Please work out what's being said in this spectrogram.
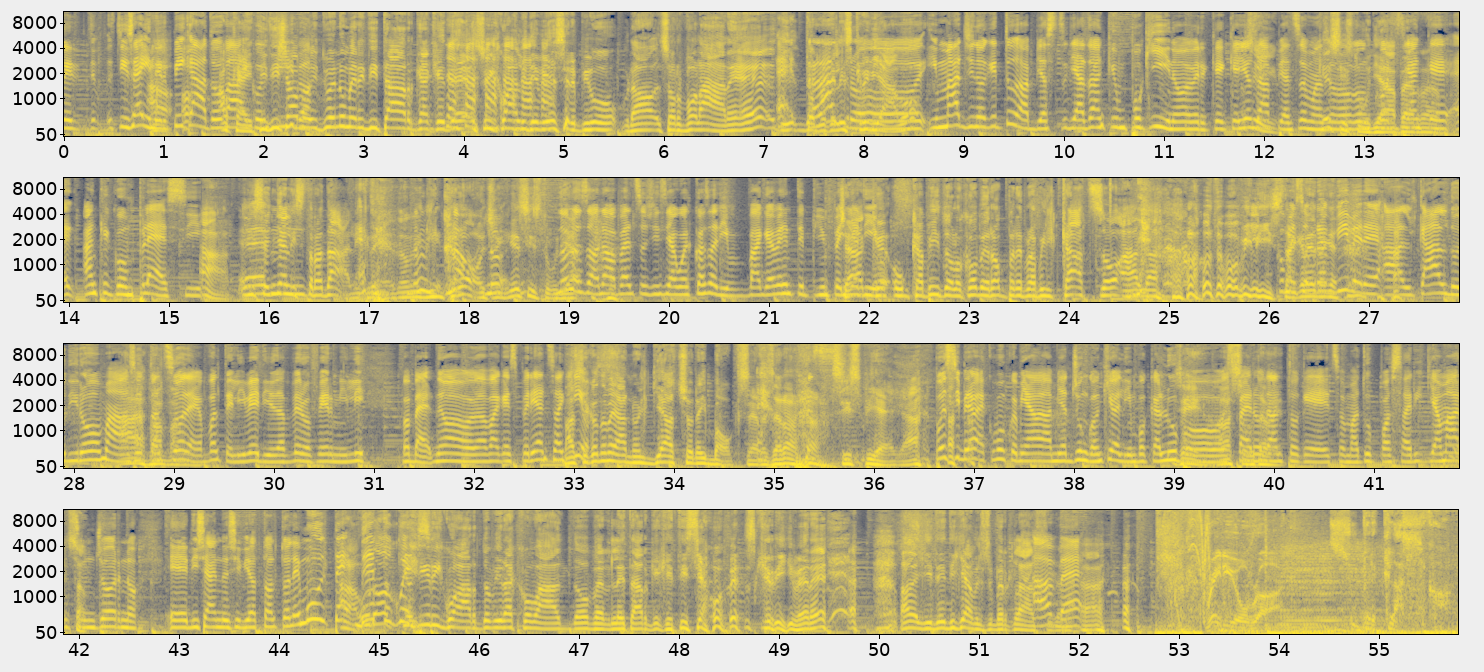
ti sei inerpicato, Ah, oh, vai, ok, ti diciamo i due numeri di targa che de- sui quali devi essere più no, sorvolare, eh? Eh, dopo che li l'altro, scriviamo. immagino che tu abbia studiato anche un pochino, perché che io Sì, sappia, insomma, che si studia per- anche, eh, anche complessi. Ah, i Ehm, segnali stradali, credo, non- gli incroci, no, che si studia. Non lo so, no, penso ci sia qualcosa di vagamente più C'è impegnativo. anche un capitolo come rompere proprio il cazzo alla- all'automobilista. Come credo che- sopravvivere al caldo di Roma Ah, sotto al sole, che a volte li vedi davvero fermi lì. Vabbè, ne ho una vaga esperienza Ma anch'io. secondo me hanno il ghiaccio nei boxer, se no non si spiega. Possibile, vabbè, comunque mi, mi aggiungo anch'io all'in bocca al lupo. Sì, Spero tanto che insomma tu possa richiamarci Esatto. un giorno eh, dicendoci vi ho tolto le multe. Allora, un Detto occhio questo, di riguardo, mi raccomando, per le targhe che ti stiamo per scrivere. Vabbè, gli dedichiamo il super classico. Ah, beh. Radio Rock. Super classico.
